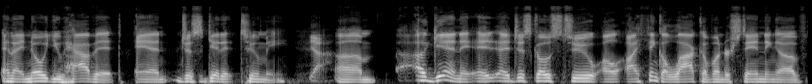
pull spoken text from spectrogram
and I know you have it and just get it to me. Yeah. Um, again, it, it just goes to, uh, I think, a lack of understanding of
